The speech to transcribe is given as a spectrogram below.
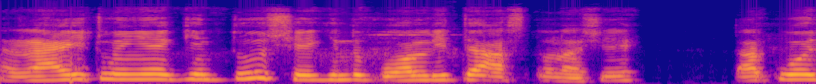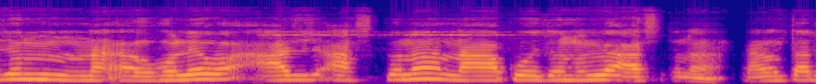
রাইট উইং এ কিন্তু সে কিন্তু বল নিতে আসতো না। সে তার প্রয়োজন হলেও আজ আসতো না না প্রয়োজন হলে আসতো না। কারণ তার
